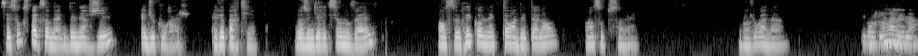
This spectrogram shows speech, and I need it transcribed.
ses sources personnelles d'énergie et du courage, et repartir dans une direction nouvelle en se reconnectant à des talents insoupçonnés. Bonjour Anna. Bonjour Malena.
